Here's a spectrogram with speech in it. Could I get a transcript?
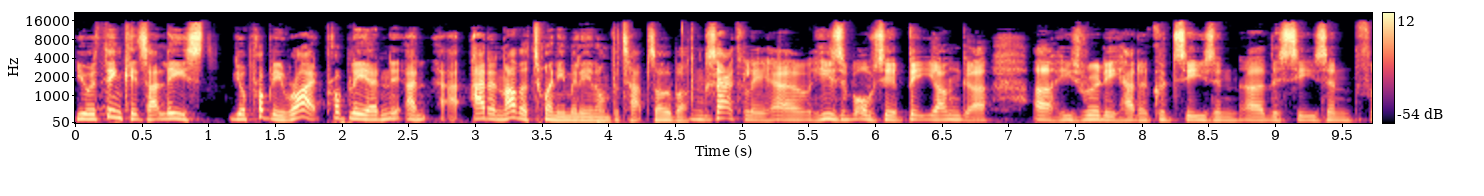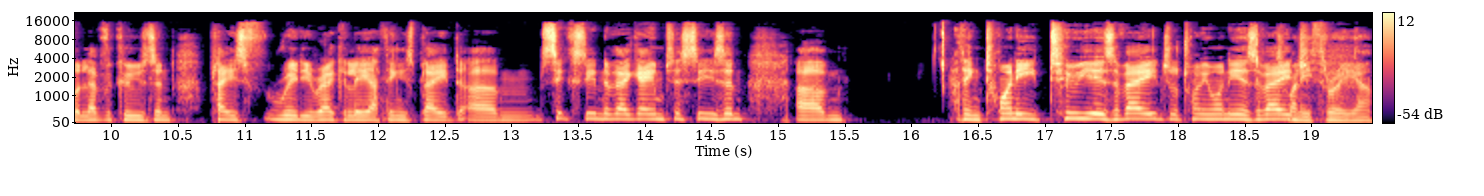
you would think it's at least you're probably right. Probably an, an, add another 20 million on for Tapsoba. Exactly. Uh, he's obviously a bit younger. Uh, he's really had a good season uh, this season for Leverkusen. Plays really regularly. I think he's played um, 16 of their games this season. Um, I think 22 years of age or 21 years of age. 23, yeah.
